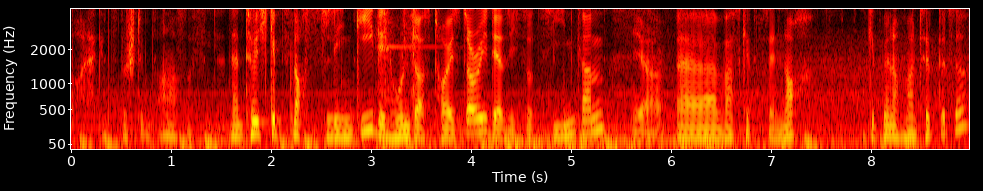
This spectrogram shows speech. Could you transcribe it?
boah, da gibt es bestimmt auch noch so viele. Natürlich gibt es noch Slinky, den Hund aus Toy Story, der sich so ziehen kann. Ja. Äh, was gibt's denn noch? Gib mir noch mal einen Tipp, bitte.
